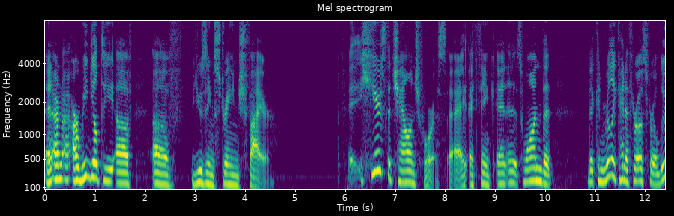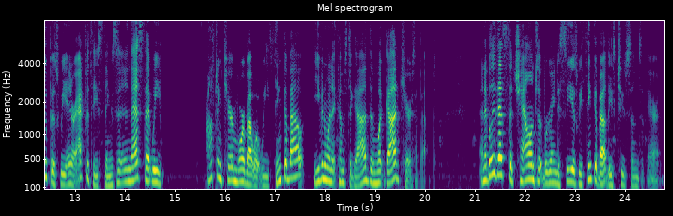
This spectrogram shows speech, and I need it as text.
And are, are we guilty of, of using strange fire? Here's the challenge for us, I, I think, and, and it's one that that can really kind of throw us for a loop as we interact with these things, and that's that we often care more about what we think about, even when it comes to God, than what God cares about. And I believe that's the challenge that we're going to see as we think about these two sons of Aaron.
